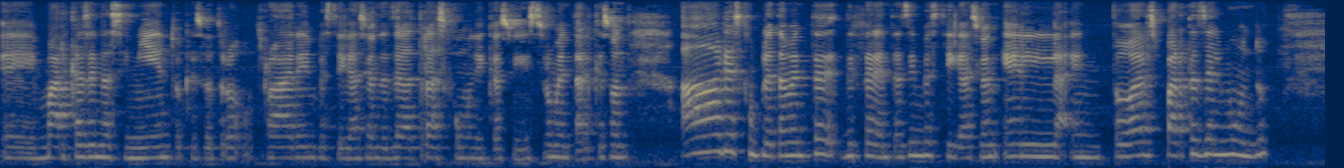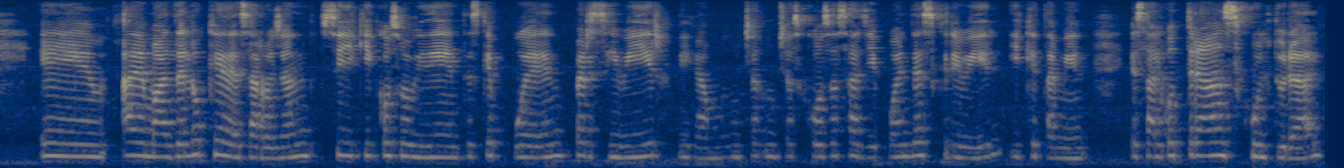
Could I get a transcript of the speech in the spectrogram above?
eh, marcas de nacimiento, que es otro, otro área de investigación, desde la transcomunicación instrumental, que son áreas completamente diferentes de investigación en, en todas las partes del mundo. Eh, además de lo que desarrollan psíquicos o videntes que pueden percibir, digamos, muchas, muchas cosas allí pueden describir y que también es algo transcultural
